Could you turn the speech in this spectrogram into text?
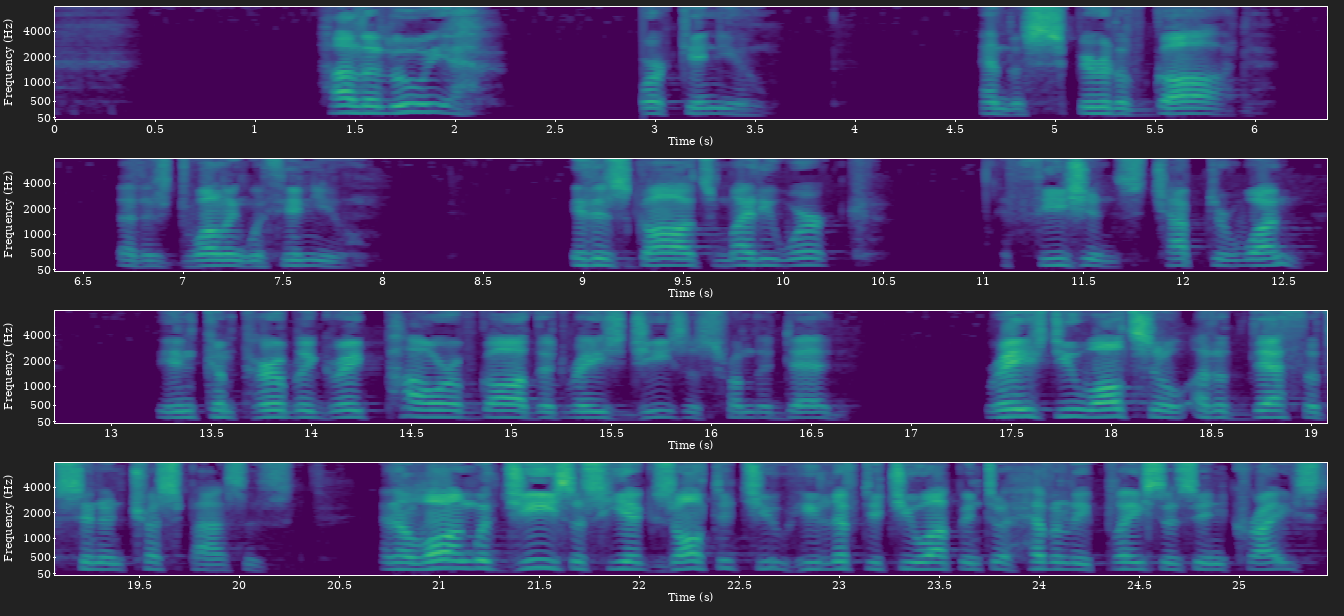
Hallelujah. Work in you. And the Spirit of God that is dwelling within you. It is God's mighty work. Ephesians chapter 1 the incomparably great power of God that raised Jesus from the dead, raised you also out of death of sin and trespasses. And along with Jesus, He exalted you. He lifted you up into heavenly places in Christ.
